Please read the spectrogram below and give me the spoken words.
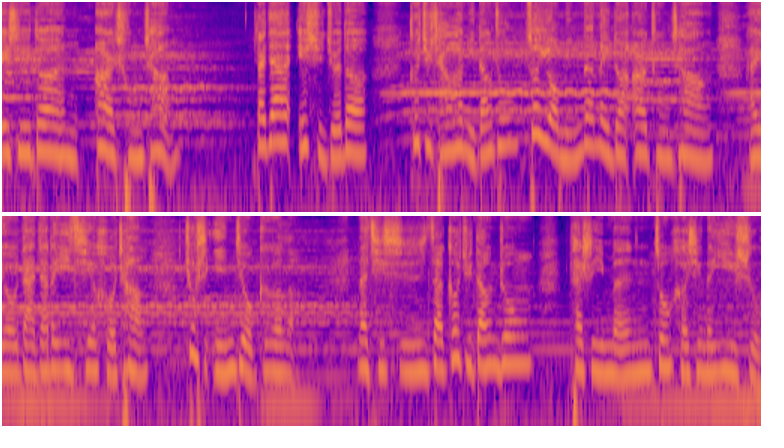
这是一段二重唱，大家也许觉得歌剧《茶花女》当中最有名的那段二重唱，还有大家的一起合唱，就是《饮酒歌》了。那其实，在歌剧当中，它是一门综合性的艺术，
